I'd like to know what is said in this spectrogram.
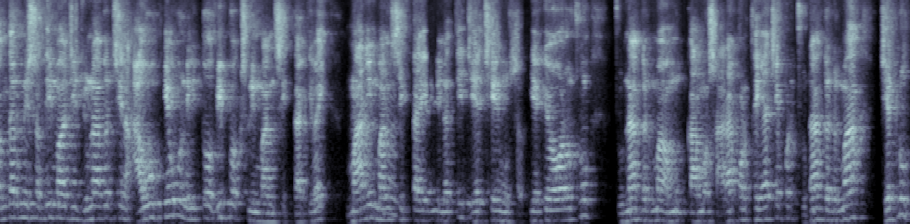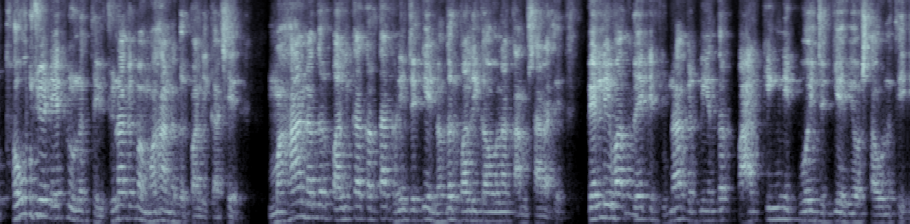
પંદરમી સદીમાં હજી જુનાગઢ છે ને, આવું કેવું નહીં તો વિપક્ષની માનસિકતા કહેવાય. મારી માનસિકતા એવી નથી જે છે હું સત્ય કહેવા વાળો છું. જુનાગઢમાં અમુક કામો સારા પણ થયા છે, પણ જુનાગઢમાં જેટલું થવું જોઈએ ને એટલું નથી થયું. જુનાગઢમાં મહાનગરપાલિકા છે. મહાનગરપાલિકા કરતા ઘણી જગ્યાએ નગરપાલિકાઓના કામ સારા છે. પહેલી વાત તો એ કે જુનાગઢની અંદર પાર્કિંગની કોઈ જગ્યાએ વ્યવસ્થાઓ નથી.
